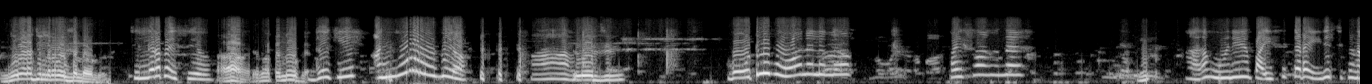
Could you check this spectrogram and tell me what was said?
നിങ്ങളുടെ ചില്ലറ പൈസ ഉണ്ടാവുള്ളൂ. ചില്ലറ പൈസയോ? ആ ഒരു പത്തൊന്ന് രൂപ ഇത് നോക്കി അഞ്ഞൂറ് രൂപയോ? ആ. ബോട്ടിൽ പോവാനല്ലല്ലോ? പൈസ വാങ്ങുന്നേ? അതാ മോനെ പൈസ കട എഴുതിച്ചിക്കണ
